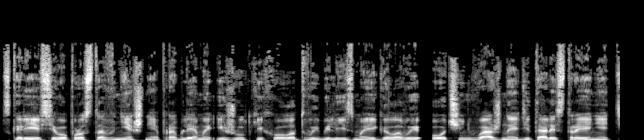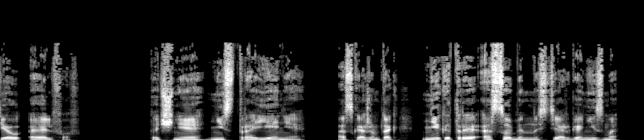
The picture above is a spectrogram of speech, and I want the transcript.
Скорее всего, просто внешние проблемы и жуткий холод выбили из моей головы очень важные детали строения тел эльфов. Точнее, не строение, а, скажем так, некоторые особенности организма,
